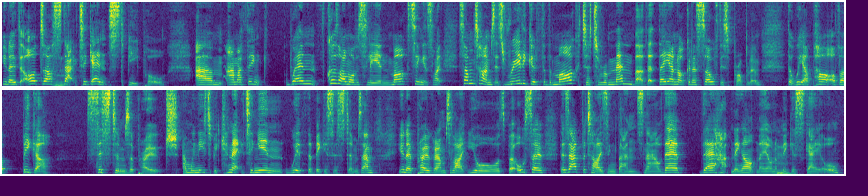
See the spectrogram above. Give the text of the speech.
You know the odds are hmm. stacked against people, um, and I think when because I'm obviously in marketing, it's like sometimes it's really good for the marketer to remember that they are not going to solve this problem, that we are part of a bigger systems approach and we need to be connecting in with the bigger systems and you know programs like yours but also there's advertising bans now they're they're happening, aren't they, on a mm. bigger scale?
